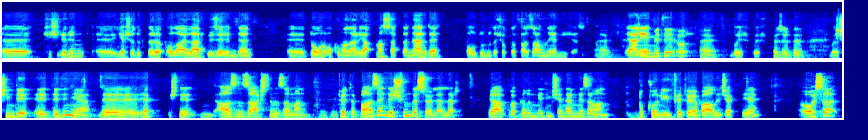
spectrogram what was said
e, kişilerin e, yaşadıkları olaylar üzerinden e, doğru okumalar yapmazsak da nerede olduğumuzda çok da fazla anlayamayacağız. Evet. Yani Mete, o, evet. Buyur, buyur. Özür dilerim. Buyur. Şimdi e, dedin ya e, hep işte ağzınızı açtığınız zaman FETÖ. Bazen de şunu da söylerler. Ya bakalım Nedim Şener ne zaman bu konuyu FETÖ'ye bağlayacak diye. Oysa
